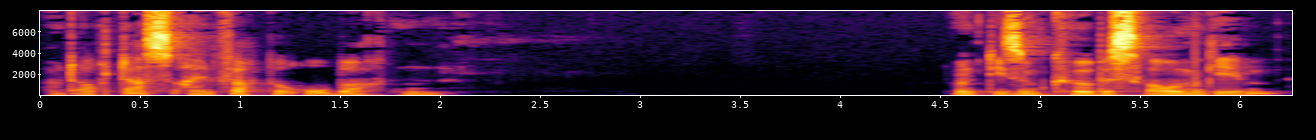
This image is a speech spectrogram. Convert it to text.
Und auch das einfach beobachten und diesem Kürbis Raum geben,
